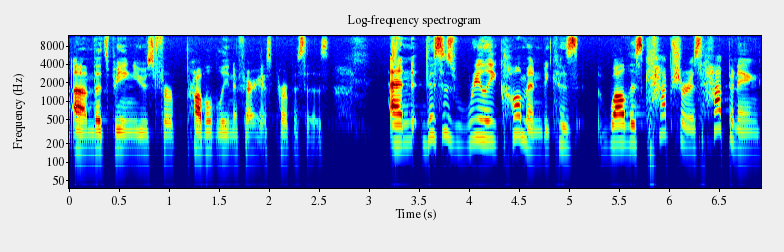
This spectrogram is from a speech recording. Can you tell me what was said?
um, that's being used for probably nefarious purposes. And this is really common because while this capture is happening,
